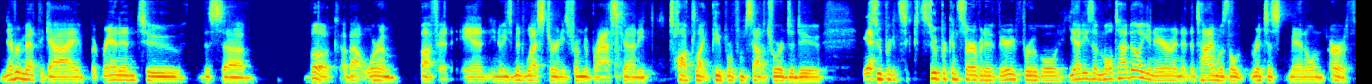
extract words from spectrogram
never met the guy, but ran into this uh, book about Warren Buffett. And you know, he's Midwestern, he's from Nebraska, and he talked like people from South Georgia do yeah. super super conservative, very frugal. Yet he's a multi-billionaire, and at the time was the richest man on earth.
